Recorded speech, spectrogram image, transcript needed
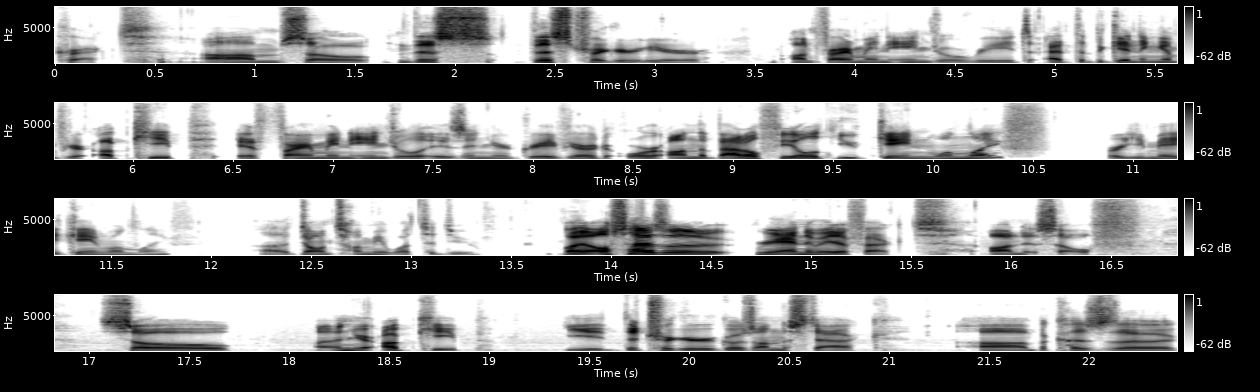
Correct. Um, so this this trigger here on Firemane Angel reads at the beginning of your upkeep, if Firemane Angel is in your graveyard or on the battlefield, you gain one life, or you may gain one life. Uh, don't tell me what to do. But it also has a reanimate effect on itself. So on your upkeep, you, the trigger goes on the stack uh, because the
